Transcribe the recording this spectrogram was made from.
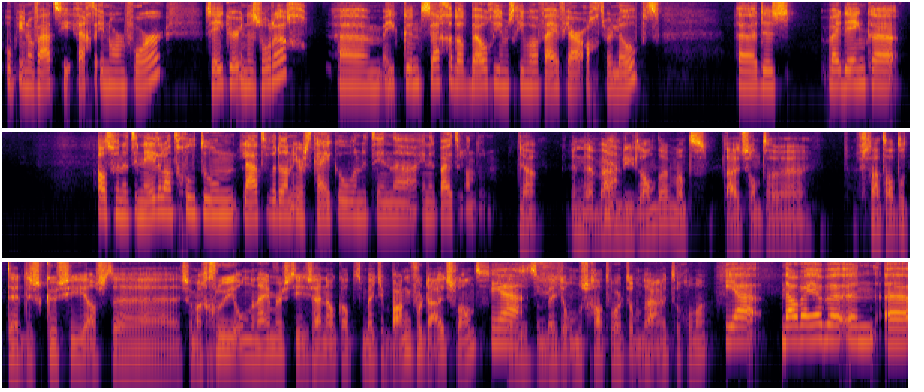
op innovatie echt enorm voor. Zeker in de zorg. Ehm, je kunt zeggen dat België misschien wel vijf jaar achterloopt. Eh, dus wij denken, als we het in Nederland goed doen, laten we dan eerst kijken hoe we het in, eh, in het buitenland doen. En eh, waarom Ja. die landen? Want Duitsland staat altijd ter discussie als de zeg maar, groeiondernemers, die zijn ook altijd een beetje bang voor Duitsland. Ja. Dat het een beetje onderschat wordt om daar uit te rollen. Ja, nou wij hebben een eh,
